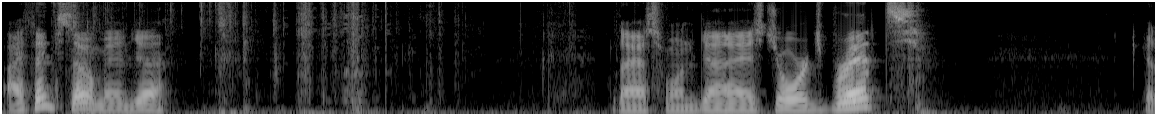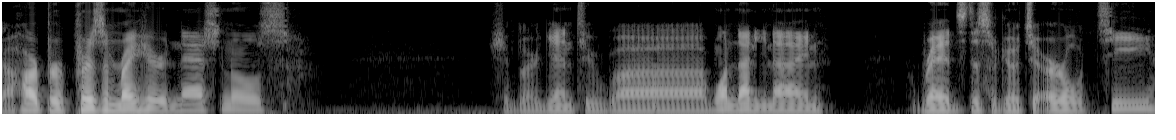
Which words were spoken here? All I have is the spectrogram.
I think so, man. Yeah. Last one, guys. George Brett. Got a Harper Prism right here at Nationals. Schebler again to uh, 199. Reds, this will go to Earl T.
